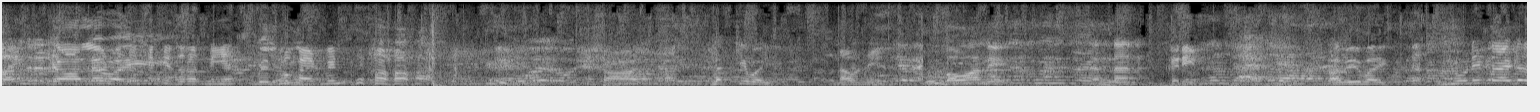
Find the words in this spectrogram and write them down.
भाई। क्या हाल है भाई? की ज़रूरत नहीं है। बिल्कुल। ग्रुप एडमिन लक्की भाई। नवनीत भवानी चंदन। करीम अभी भाई। यूनिक राइडर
